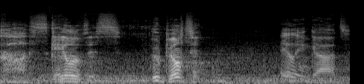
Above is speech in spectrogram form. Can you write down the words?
Ah, the scale of this. Who built it? Alien gods.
